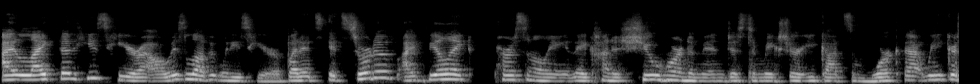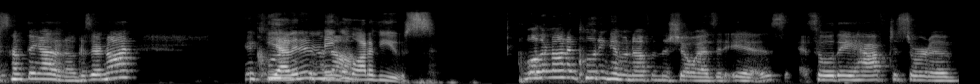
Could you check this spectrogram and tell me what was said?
I like that he's here. I always love it when he's here, but it's it's sort of I feel like personally they kind of shoehorned him in just to make sure he got some work that week or something. I don't know because they're not including Yeah, they didn't make a lot of use. Well, they're not including him enough in the show as it is. So they have to sort of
